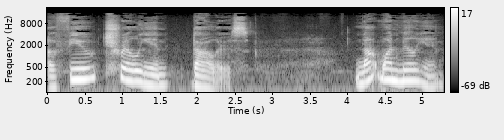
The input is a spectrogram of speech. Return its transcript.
a few trillion dollars not 1 million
